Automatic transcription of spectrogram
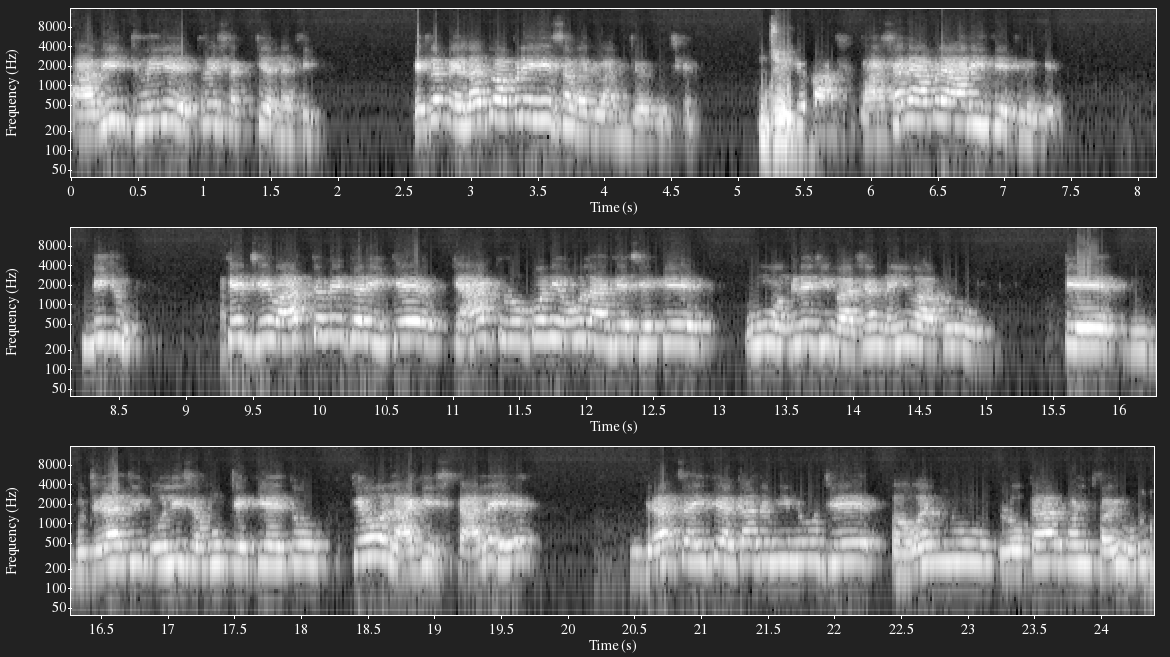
આવી જ જોઈએ, તો એ શક્ય નથી. એટલે પહેલા તો આપણે એ સમજવાની જરૂર છે કે ભાષાને આપણે આ રીતે જોઈએ. બીજું કે જે વાત તમે કરી કે ક્યાંક લોકોને એવું લાગે છે કે હું અંગ્રેજી ભાષા નહીં વાપરું કે ગુજરાતી બોલીશ અમુક જગ્યાએ તો કેવો લાગીશ? કાલે ગુજરાત સાહિત્ય અકાદમીનું જે ભવનનું લોકાર્પણ થયું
